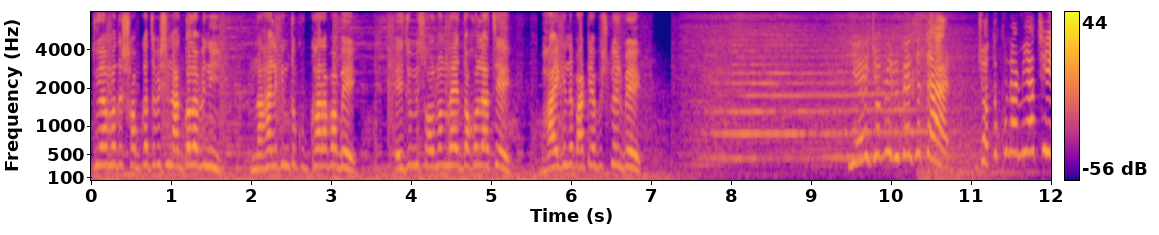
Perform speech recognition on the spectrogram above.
তুই আমাদের সব কাজে বেশি নাক গলাবি নি না হলে কিন্তু খুব খারাপ হবে। এই জমি সলমান ভাইয়ের দখলে আছে ভাই এখানে পার্টি অফিস করবে। এই জমি রুবেল চাচার যতক্ষণ আমি আছি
